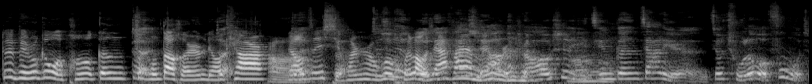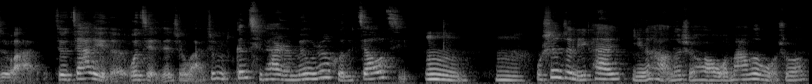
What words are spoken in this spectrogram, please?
对，比如跟我朋友、跟志同道合人聊天儿，啊聊自己喜欢上，就是或者回老家发现没有人我离开沈阳的时候是已经跟家里人，就除了我父母之外，就家里的我姐姐之外，就跟其他人没有任何的交集。嗯嗯我甚至离开银行的时候，我妈问我说：“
